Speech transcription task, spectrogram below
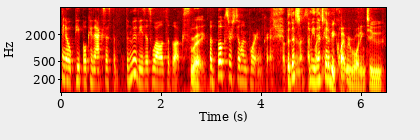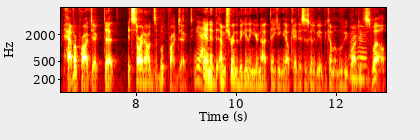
You know, people can access the, the movies as well as the books. Right. But books are still important, Chris. Books but that's, I mean, that's got to be quite rewarding to have a project that it started out as a book project. Yeah. And it, I'm sure in the beginning you're not thinking, okay, this is going to be become a movie project mm-hmm. as well.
